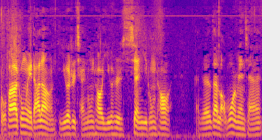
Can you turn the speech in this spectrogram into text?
首发中卫搭档，一个是前中超，一个是现役中超，感觉在老莫面前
